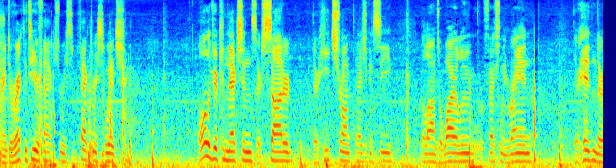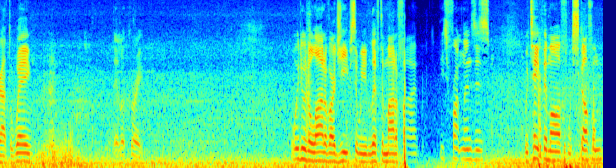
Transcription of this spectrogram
Ran directly to your factory factory switch. All of your connections are soldered they're heat shrunk, as you can see. The lines are wire loom, professionally ran. They're hidden, they're out the way. They look great. We do it a lot of our Jeeps that we lift and modify. These front lenses, we take them off, we scuff them.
